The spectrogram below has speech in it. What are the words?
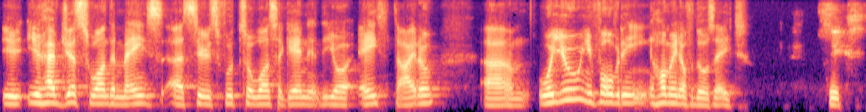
you you have just won the men's uh, series futsal once again, your eighth title. Um, were you involved in how many of those eight? Six.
